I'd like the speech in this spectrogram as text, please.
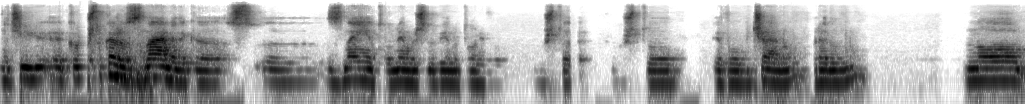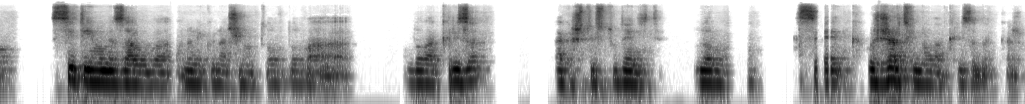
значи како што кажав, знаеме дека знаењето не може да биде на тоа ниво што е што е вообичаено редовно, но сите имаме загуба на некој начин од, од ова од оваа криза, така што и студентите нормално се како жртви на оваа криза да кажам.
